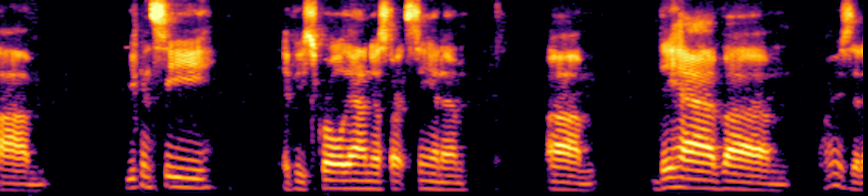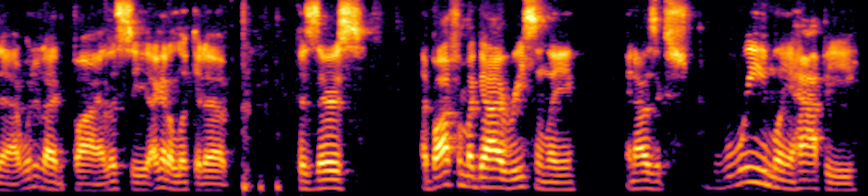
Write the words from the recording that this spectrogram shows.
Um, you can see if you scroll down, you'll start seeing them. Um, they have, um, where is it at? What did I buy? Let's see. I got to look it up because there's, I bought from a guy recently and I was extremely happy.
